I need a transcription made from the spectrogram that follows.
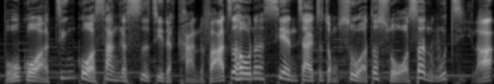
不过啊，经过上个世纪的砍伐之后呢，现在这种树啊都所剩无几了。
